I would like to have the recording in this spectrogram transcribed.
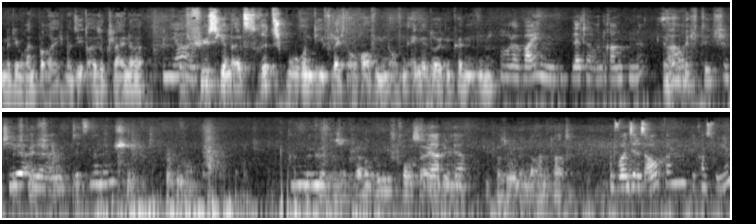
mit dem Randbereich. Man sieht also kleine Ja. äh, Füßchen als Ritzspuren, die vielleicht auch auf einen, auf einen Engel deuten könnten. Oder Weinblätter und Ranken, ne? Hier Ja, richtig. Und hier richtig. eine, ein sitzender Mensch. Könnte so ein kleiner Blumenstrauß sein, Ja, den ja. Die Person in der Hand hat. Und wollen Sie das auch ähm, rekonstruieren?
